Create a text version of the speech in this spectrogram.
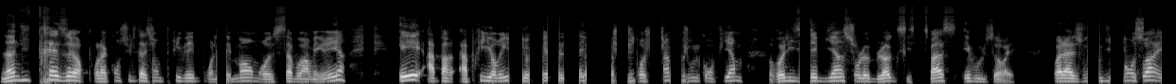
Lundi 13h pour la consultation privée pour les membres Savoir Maigrir. Et a, priori, je, prochain, je vous le confirme, relisez bien sur le blog ce qui se passe et vous le saurez. Voilà, je vous dis bonsoir et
